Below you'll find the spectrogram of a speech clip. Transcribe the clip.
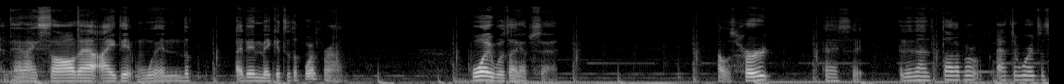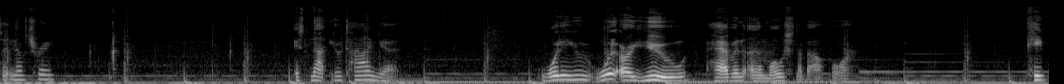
and then I saw that I didn't win the, I didn't make it to the fourth round. Boy, was I upset. I was hurt, and I said, and then I thought about afterwards. I said, no, Tree, it's not your time yet. What are you what are you having an emotion about for? Keep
